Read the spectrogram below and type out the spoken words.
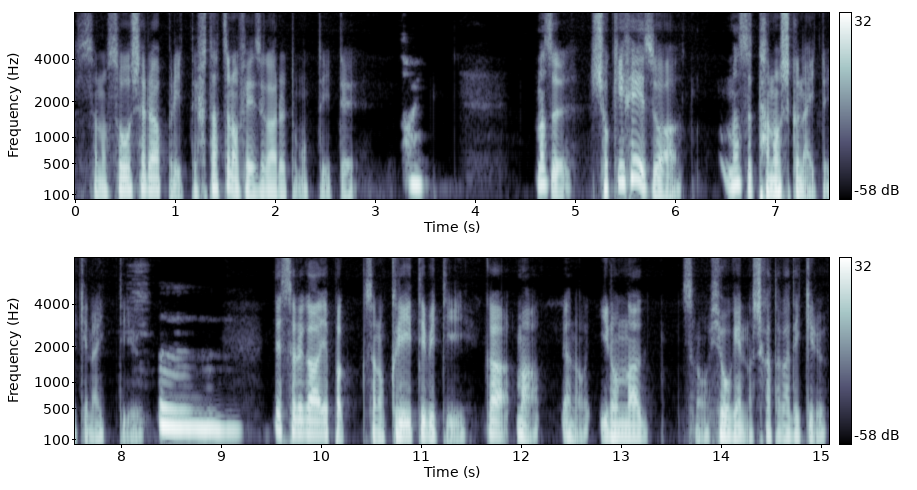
そのソーシャルアプリって2つのフェーズがあると思っていて、はい。まず初期フェーズはまず楽しくないといけないっていう。うーん。で、それがやっぱそのクリエイティビティが、まあ、あの、いろんなその表現の仕方ができる。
